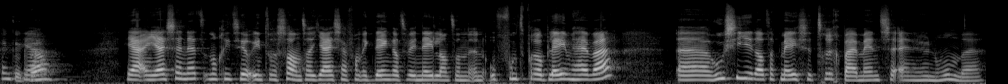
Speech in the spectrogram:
Denk ik Ja. wel. Ja, en jij zei net nog iets heel interessants. Dat jij zei van, ik denk dat we in Nederland een, een opvoedprobleem hebben. Eh, hoe zie je dat het meeste terug bij mensen en hun honden?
